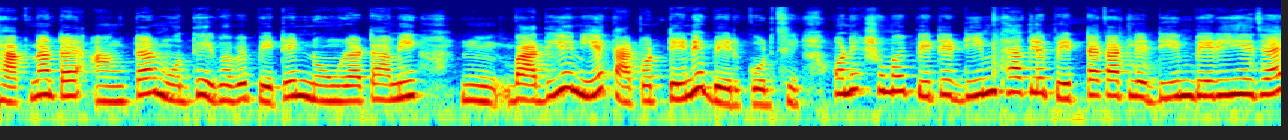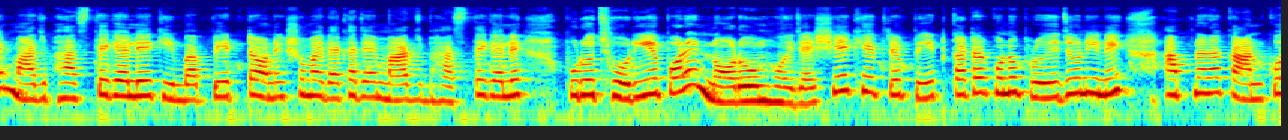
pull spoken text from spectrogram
ঢাকনাটার আংটার মধ্যে এইভাবে পেটের নোংরাটা আমি বাদিয়ে নিয়ে তারপর টেনে বের করছি। অনেক সময় পেটে ডিম থাকলে, পেটটা কাটলে ডিম বেরিয়ে যায়, মাছ ভাজতে গেলে কিংবা পেটটা অনেক সময় দেখা যায় মাছ ভাজতে গেলে পুরো ছড়িয়ে পড়ে, নরম হয়ে যায়। সেক্ষেত্রে পেট কাটার কোনো প্রয়োজনই নেই। আপনারা কানকো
